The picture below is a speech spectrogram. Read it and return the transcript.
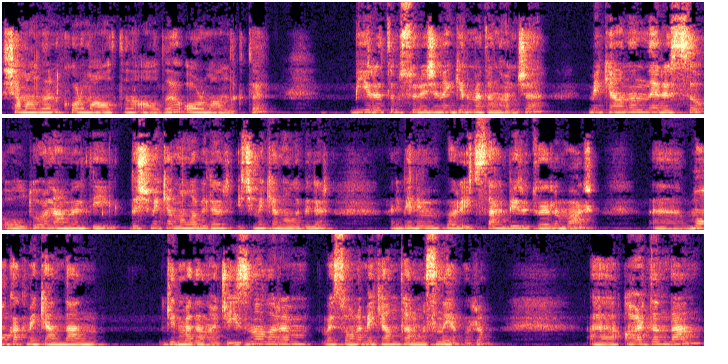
şamanların koruma altına aldığı ormanlıktı. Bir yaratım sürecine girmeden önce mekanın neresi olduğu önemli değil. Dış mekan olabilir, iç mekan olabilir. Hani benim böyle içsel bir ritüelim var. Ee, muhakkak mekandan girmeden önce izin alırım ve sonra mekanın tanımasını yaparım. E, ardından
